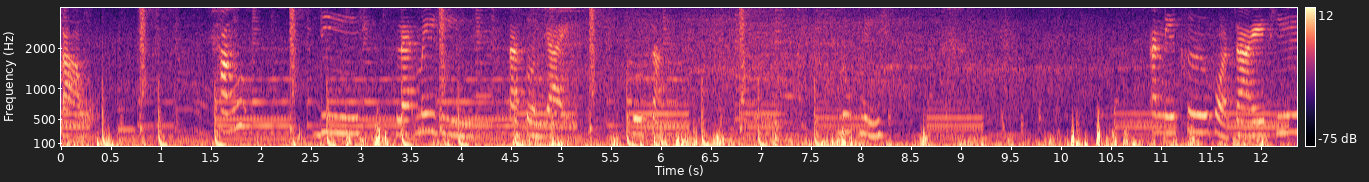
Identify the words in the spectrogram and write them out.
เก่าๆ ทั้งดีและไม่ดี แต่ส่วนใหญ่รู้จักรูปนี้ นนี้คือหัวใจที่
